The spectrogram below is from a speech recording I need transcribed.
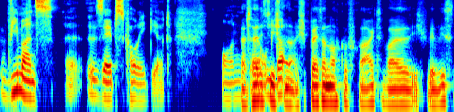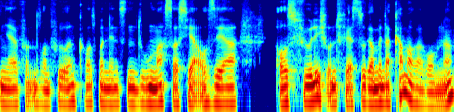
wie man es äh, selbst korrigiert. Und, das hätte ich äh, dich da, später noch gefragt, weil ich, wir wissen ja von unseren früheren Korrespondenzen, du machst das ja auch sehr ausführlich und fährst sogar mit einer Kamera rum, ne?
